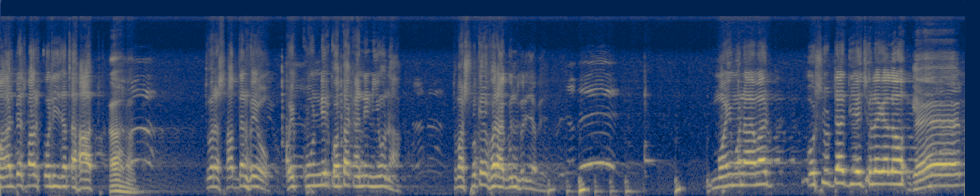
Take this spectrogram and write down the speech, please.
মারবে তোমার কলিজাতা হাত। তোমরা সাবধান হয়েও ওই কন্যের কথা কানে নিও না। তোমার শোকের ঘরে আগুন ধরে যাবে। ময়মনা আমার ওষুধটা দিয়ে চলে গেল। গেল।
